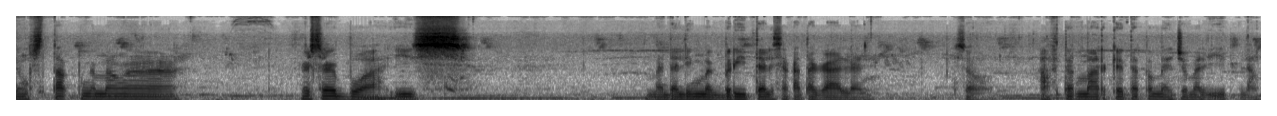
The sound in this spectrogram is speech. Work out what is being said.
yung stock ng mga reservoir is madaling mag-brittle sa katagalan. So, aftermarket na to medyo maliit lang.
